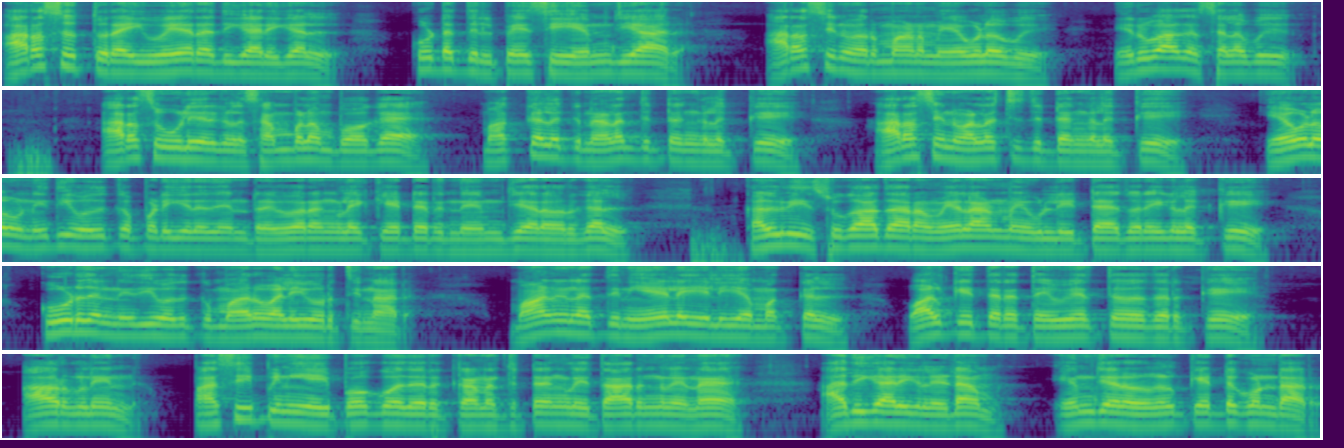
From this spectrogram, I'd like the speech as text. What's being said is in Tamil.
அரசு துறை உயர் அதிகாரிகள் கூட்டத்தில் பேசிய எம்ஜிஆர் அரசின் வருமானம் எவ்வளவு? நிர்வாக செலவு? அரசு ஊழியர்கள் சம்பளம் போக மக்களுக்கு நலத்திட்டங்களுக்கு அரசின் வளர்ச்சி திட்டங்களுக்கு எவ்வளவு நிதி ஒதுக்கப்படுகிறது? என்ற விவரங்களை கேட்டறிந்த எம்ஜிஆர் அவர்கள் கல்வி சுகாதாரம் வேளாண்மை உள்ளிட்ட துறைகளுக்கு கூடுதல் நிதி ஒதுக்குமாறு வலியுறுத்தினார். மாநிலத்தின் ஏழை எளிய மக்கள் வாழ்க்கை தரத்தை உயர்த்துவதற்கு அவர்களின் பசி போக்குவதற்கான திட்டங்களை தாருங்கள் என அதிகாரிகளிடம் எம்ஜிஆர் அவர்கள் கேட்டுக்கொண்டார்.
